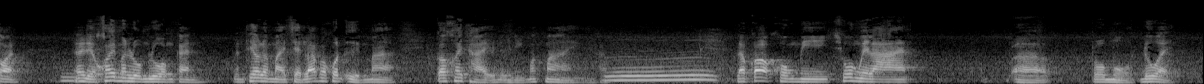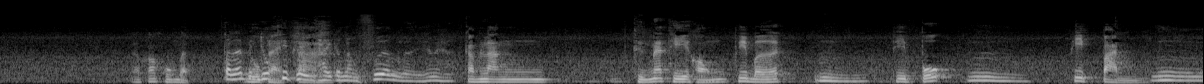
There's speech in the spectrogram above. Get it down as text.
ก่อน แล้วเดี๋ยวค่อยมารวมๆกันมันเที่ยวละไมเสร็จแล้วพอคนอื่นมา ก็ค่อยถ่ายอื่นๆอีกมากมายนะครับ อืม แล้วก็คงมีช่วงเวลาเอ่อโปรโมทด้วย แล้วก็คงแบบตอนนั้นเป็นยุคที่เพลงดูแปลกตาไทยกำลังเฟื่องเลยใช่ไหมคะกำลังถึงนาทีของพี่เบิร์ตอืม พี่ปุ๊อืม พี่ปั่นอืม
